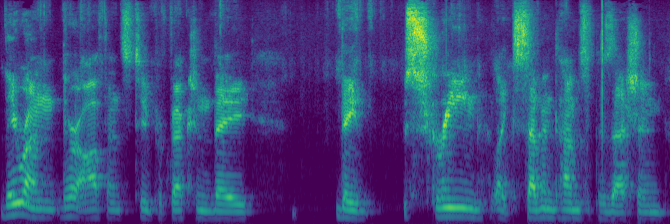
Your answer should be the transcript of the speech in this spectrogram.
They run their offense to perfection. They they screen like seven times a possession.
